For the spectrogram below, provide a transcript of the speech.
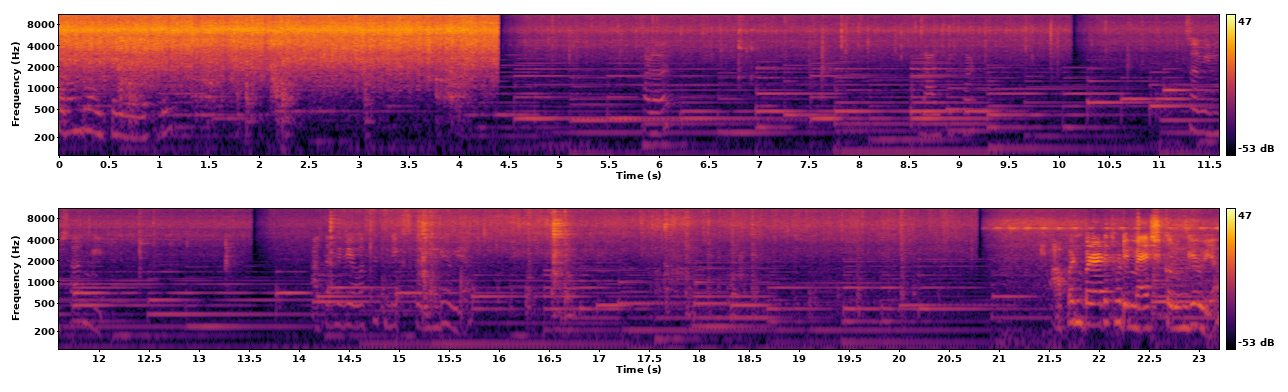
करून घ्यायचं व्यवस्थित. हळद. लाल तिखट. चवीनुसार मीठ. आता हे व्यवस्थित मिक्स करून घेऊया. आपण बटाटे थोडे मॅश करून घेऊया.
